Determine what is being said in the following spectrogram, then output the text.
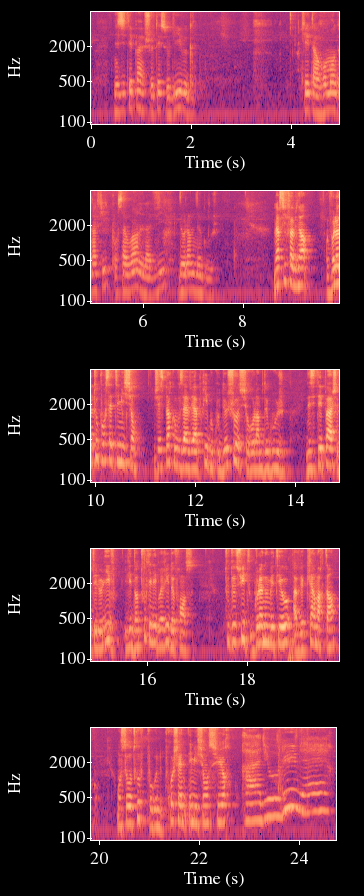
N'hésitez pas à acheter ce livre qui est un roman graphique pour savoir la vie d'Olympe de Gouges. Merci Fabien. Voilà tout pour cette émission. J'espère que vous avez appris beaucoup de choses sur Olympe de Gouges. N'hésitez pas à acheter le livre, il est dans toutes les librairies de France. Tout de suite, Golano Météo avec Claire Martin. On se retrouve pour une prochaine émission sur Radio Lumière.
